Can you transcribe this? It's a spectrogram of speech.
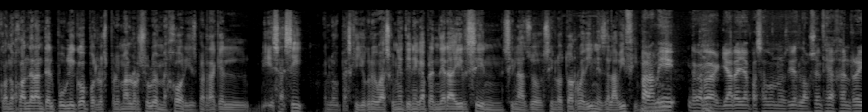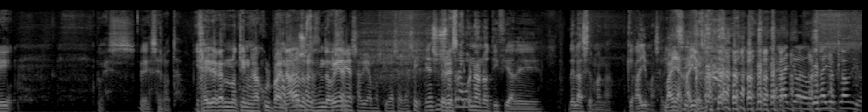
cuando juegan delante del público, pues los problemas los resuelven mejor. Y es verdad que el- y es así. Lo que pasa es que yo creo que Vasconia tiene que aprender a ir sin, sin, las dos, sin los dos ruedines de la bici. ¿no? Para mí, de verdad, que ahora ya ha pasado unos días, la ausencia de Henry, pues eh, se nota. Y Heidegger no tiene la culpa de No, nada, lo está haciendo eso bien. ya sabíamos que iba a ser así. Eso es Pero es otra que- buena noticia de, de la semana. Que Gallo más Vaya gallo. Gallo, gallo Claudio.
